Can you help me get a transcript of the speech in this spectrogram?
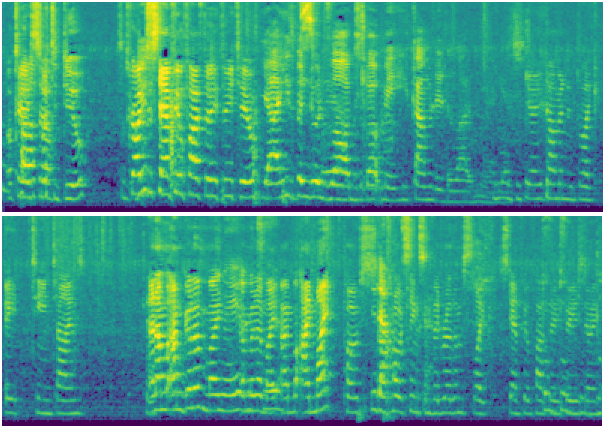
Okay, Tell us so what to do. subscribe You to Stanfield five thirty three too. Yeah, he's been doing vlogs about me. He commented a lot of me, I guess. Yeah, he commented like eighteen times. Okay. And I'm, I'm gonna might Wait, I'm gonna let's might see. I'm, I might post Do start that. posting some vid rhythms like Stanfield five thirty three is doing.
